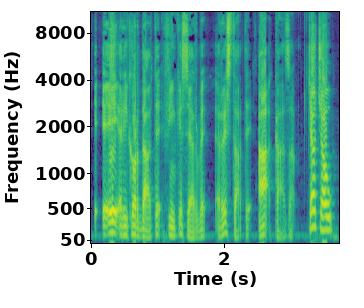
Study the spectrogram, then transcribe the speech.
E, ricordate, finché serve, restate a casa. Ciao ciao!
